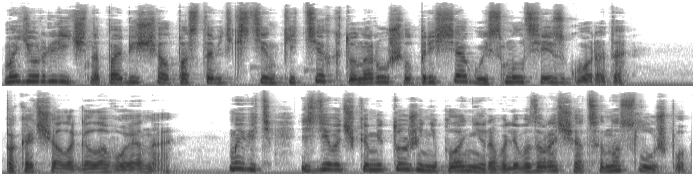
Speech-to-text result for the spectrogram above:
Майор лично пообещал поставить к стенке тех, кто нарушил присягу и смылся из города», – покачала головой она. «Мы ведь с девочками тоже не планировали возвращаться на службу.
